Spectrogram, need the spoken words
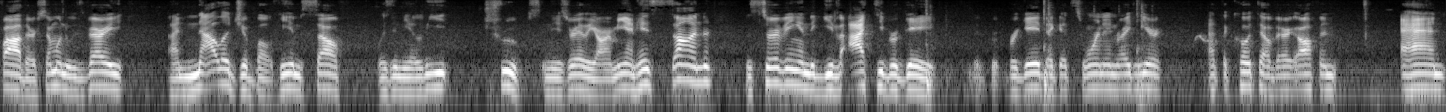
father, someone who was very uh, knowledgeable. He himself was in the elite troops in the Israeli army, and his son was serving in the Givati Brigade, the brigade that gets sworn in right here at the Kotel very often. And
